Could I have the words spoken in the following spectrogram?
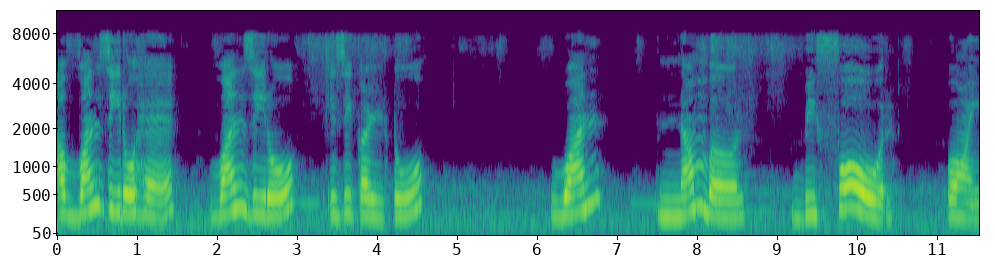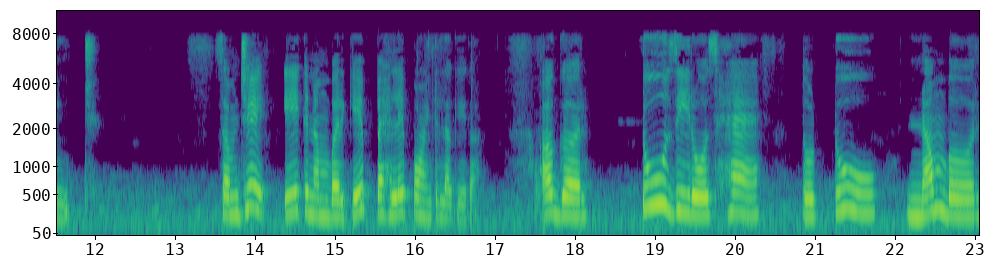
अब वन ज़ीरो है one zero is equal to one number before point समझे, एक नंबर के पहले पॉइंट लगेगा। अगर टू ज़ीरोस हैं तो टू नंबर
